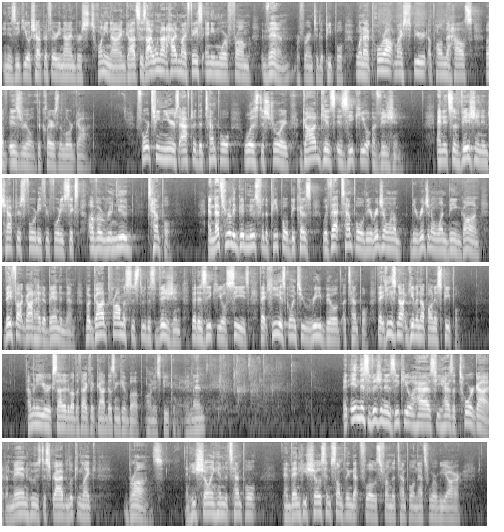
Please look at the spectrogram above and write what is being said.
in Ezekiel chapter 39, verse 29, God says, I will not hide my face anymore from them, referring to the people, when I pour out my spirit upon the house of Israel, declares the Lord God. 14 years after the temple was destroyed, God gives Ezekiel a vision. And it's a vision in chapters 40 through 46 of a renewed temple And that's really good news for the people because with that temple, the original one, the original one being gone, they thought God had abandoned them. But God promises through this vision that Ezekiel sees that he is going to rebuild a temple, that he's not given up on his people. How many of you are excited about the fact that God doesn't give up on his people? Amen. And in this vision Ezekiel has, he has a tour guide, a man who's described looking like bronze and he's showing him the temple, and then he shows him something that flows from the temple, and that's where we are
